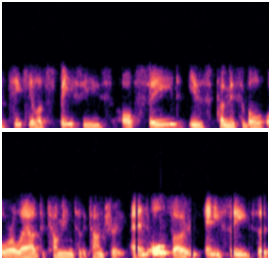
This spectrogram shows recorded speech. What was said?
particular species of seed is permissible or allowed to come into the country. And also, any seeds that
